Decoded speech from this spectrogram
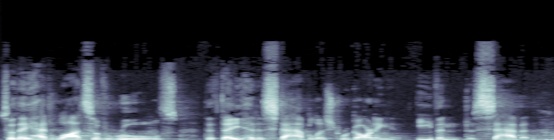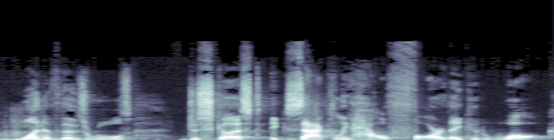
So they had lots of rules that they had established regarding even the Sabbath. One of those rules discussed exactly how far they could walk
